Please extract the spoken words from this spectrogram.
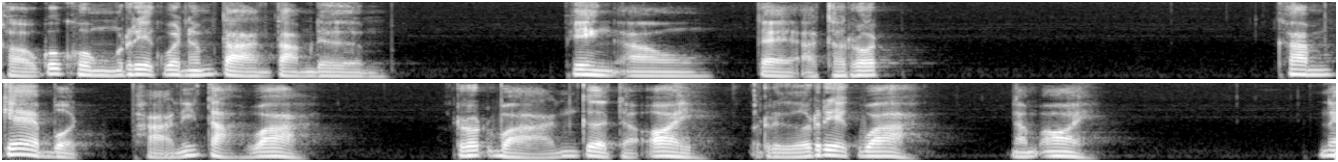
เขาก็คงเรียกว่าน้ำตาลตามเดิม เพ่งเอาแต่อัธรสคำแก้บทผานิตาว่ารสหวานเกิดแต่อ้อย หรือเรียกว่า น้ำอ้อย ใน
